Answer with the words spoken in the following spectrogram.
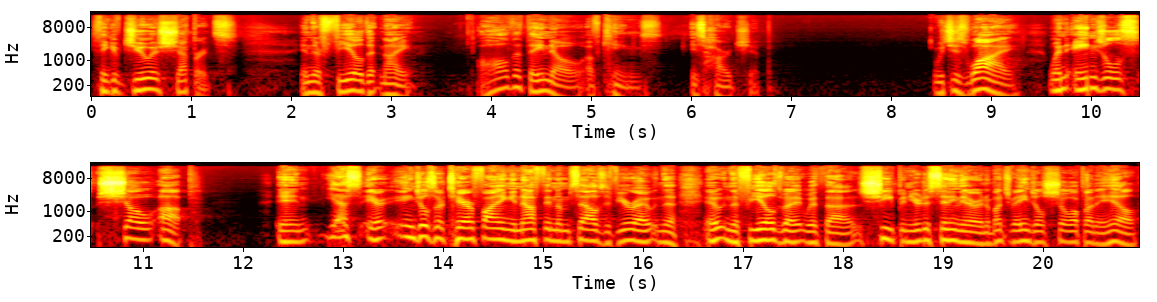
Think of Jewish shepherds in their field at night. All that they know of kings is hardship. Which is why when angels show up, and yes, angels are terrifying enough in themselves. If you're out in the out in the field right, with uh, sheep and you're just sitting there, and a bunch of angels show up on a hill,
